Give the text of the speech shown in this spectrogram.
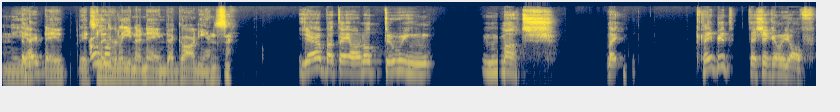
Yep, they, it's Oh, look. literally in their name, they're guardians. Yeah, but they are not doing much. Like, clip it, they shake me off.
